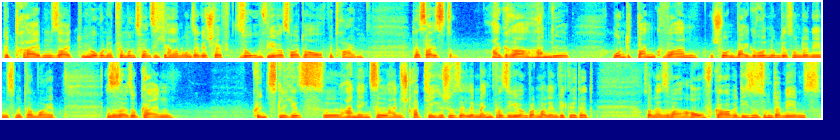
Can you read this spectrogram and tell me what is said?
betreiben seit über 125 Jahren unser Geschäft so, wie wir es heute auch betreiben. Das heißt, Agrarhandel und Bank waren schon bei Gründung des Unternehmens mit dabei. Es ist also kein künstliches äh, Anhängsel, ein strategisches Element, was sich irgendwann mal entwickelt hat, sondern es war Aufgabe dieses Unternehmens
